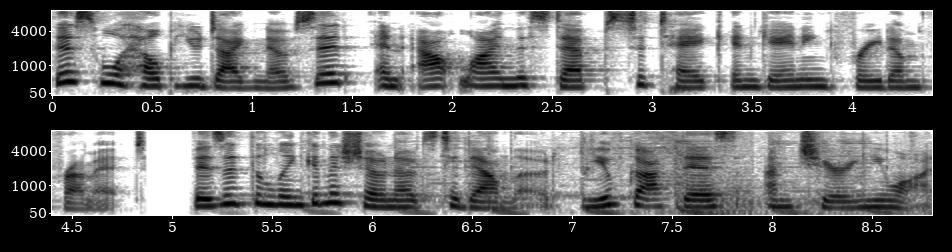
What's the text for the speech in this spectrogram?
this will help you diagnose it and outline the steps to take in gaining freedom from it. Visit the link in the show notes to download. You've got this. I'm cheering you on.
